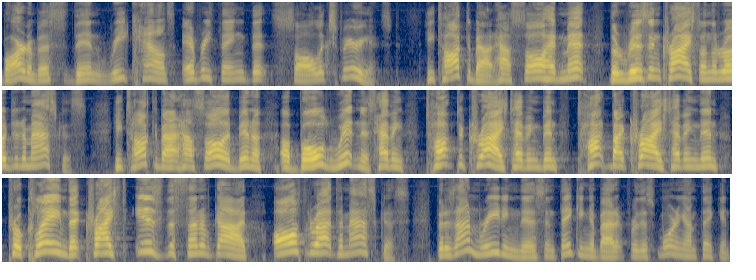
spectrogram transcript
Barnabas then recounts everything that Saul experienced. He talked about how Saul had met the risen Christ on the road to Damascus. He talked about how Saul had been a, a bold witness, having talked to Christ, having been taught by Christ, having then proclaimed that Christ is the Son of God all throughout Damascus. But as I'm reading this and thinking about it for this morning, I'm thinking,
